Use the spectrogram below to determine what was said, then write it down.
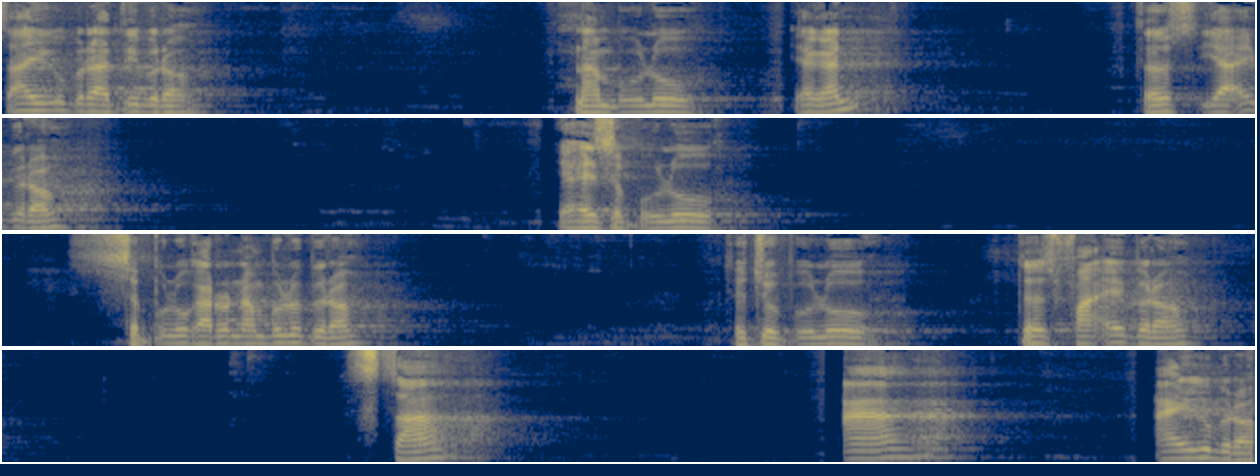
sa itu berarti bro 60 ya kan Terus ya bro? Ya sepuluh. Sepuluh karo enam puluh biro? Tujuh puluh. Terus fae biro? Sa A A itu biro?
